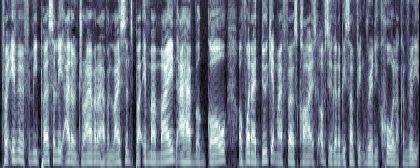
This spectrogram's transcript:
for even for me personally, I don't drive, and I don't have a license, but in my mind, I have a goal of when I do get my first car, it's obviously going to be something really cool, like a really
